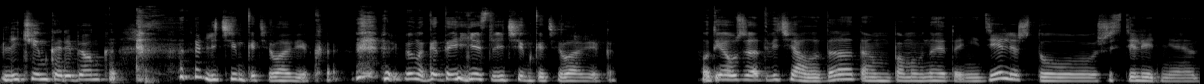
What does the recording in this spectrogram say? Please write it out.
личинка ребенка. личинка человека. Ребенок это и есть личинка человека. Вот я уже отвечала, да, там, по-моему, на этой неделе, что шестилетняя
